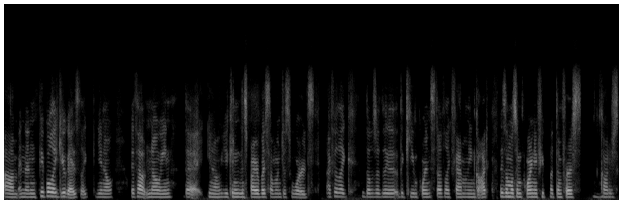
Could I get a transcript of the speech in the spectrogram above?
Um, and then people like you guys, like you know, without knowing that you know you can inspire by someone just words. I feel like those are the the key important stuff. Like family and God is the most important. If you put them first, God just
